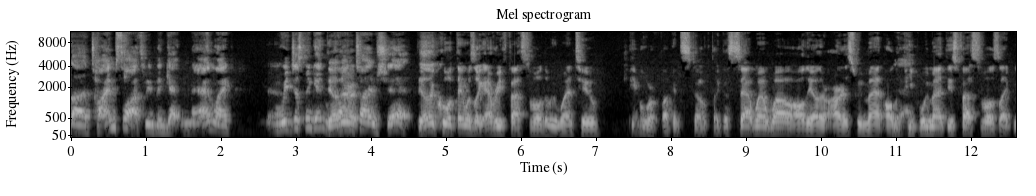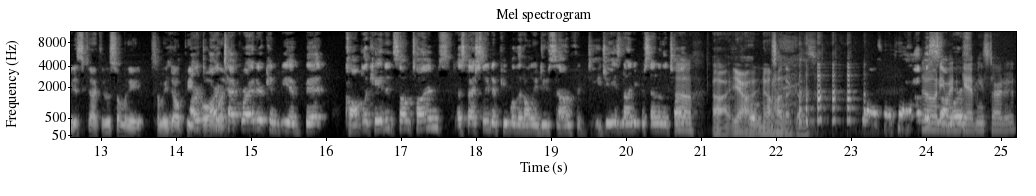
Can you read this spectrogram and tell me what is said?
uh, time slots we've been getting, man. Like we've just been getting The other- time shit. The other cool thing was like every festival that we went to, people were fucking stoked. Like the set went well, all the other artists we met, all the Yeah. people we met at these festivals, like we just connected with so many so many dope people. our like, tech writer can be a bit complicated sometimes, especially to people that only do sound for DJs ninety percent of the time. Ugh, Uh, yeah, I know how that goes. To have a don't even get me started.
